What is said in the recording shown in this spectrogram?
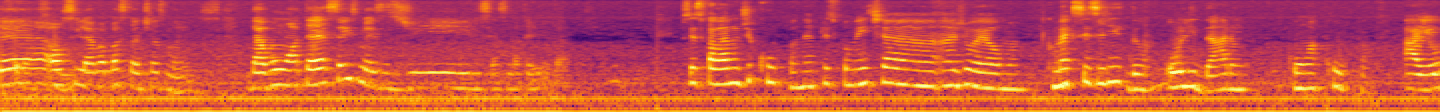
é, auxiliava bastante as mães. Davam até seis meses de licença maternidade. Vocês falaram de culpa, né? Principalmente a, a Joelma. Como é que vocês lidam ou lidaram com a culpa? Ah, eu,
